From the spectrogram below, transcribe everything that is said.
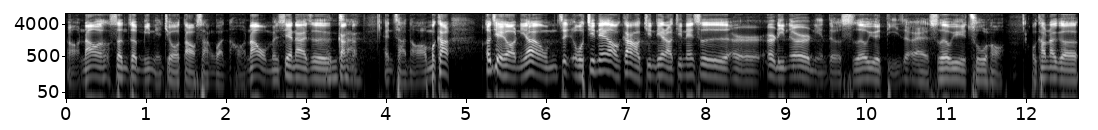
哦，然后深圳明年就要到三万哈，那我们现在是刚刚很惨哦，我们看，而且哦，你看我们这我今天哦刚好今天啊，今天是呃二零二二年的十二月底在十二月初哈，我看那个。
